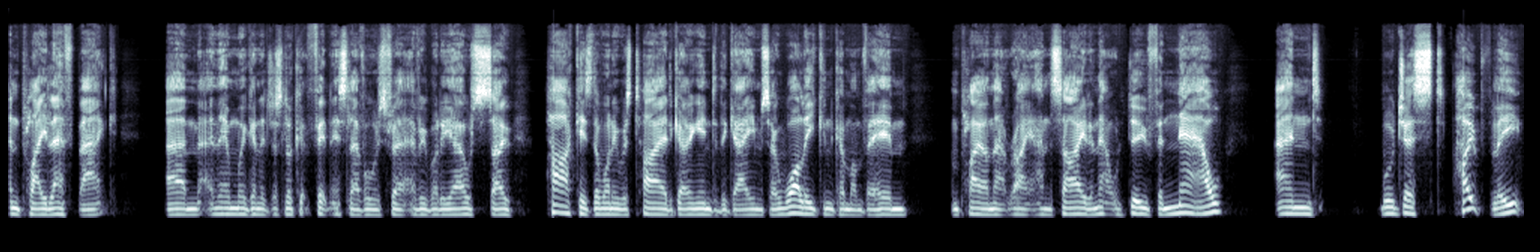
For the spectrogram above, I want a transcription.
and play left back. Um, and then we're going to just look at fitness levels for everybody else. So Park is the one who was tired going into the game. So Wally can come on for him and play on that right hand side. And that will do for now. And we'll just hopefully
